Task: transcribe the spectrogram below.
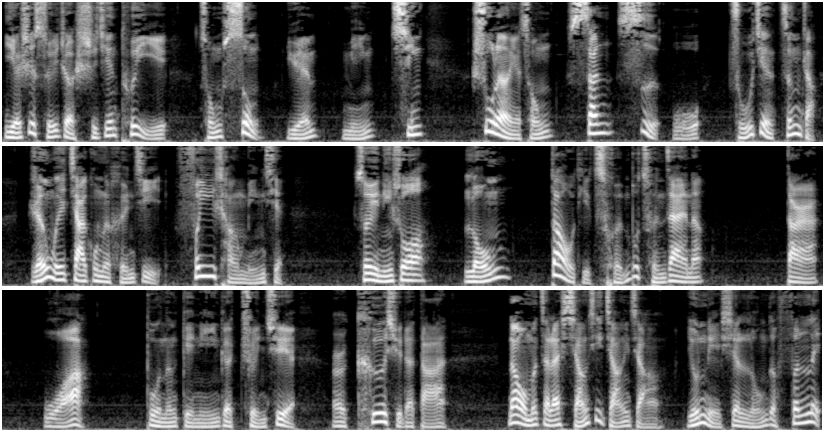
也是随着时间推移，从宋、元、明、清，数量也从三四五逐渐增长，人为加工的痕迹非常明显。所以您说龙到底存不存在呢？当然，我啊，不能给您一个准确而科学的答案。那我们再来详细讲一讲有哪些龙的分类。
